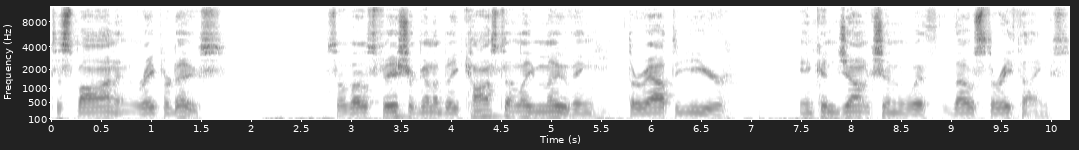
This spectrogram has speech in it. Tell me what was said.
to spawn and reproduce. So those fish are going to be constantly moving throughout the year in conjunction with those three things.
